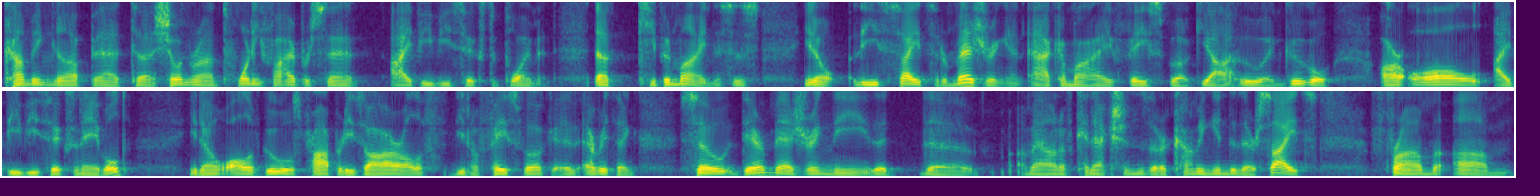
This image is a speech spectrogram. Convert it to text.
coming up at uh, showing around 25% IPv6 deployment. Now, keep in mind, this is, you know, these sites that are measuring it, Akamai, Facebook, Yahoo, and Google, are all IPv6 enabled you know all of Google's properties are all of you know Facebook everything. So they're measuring the the, the amount of connections that are coming into their sites from um,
